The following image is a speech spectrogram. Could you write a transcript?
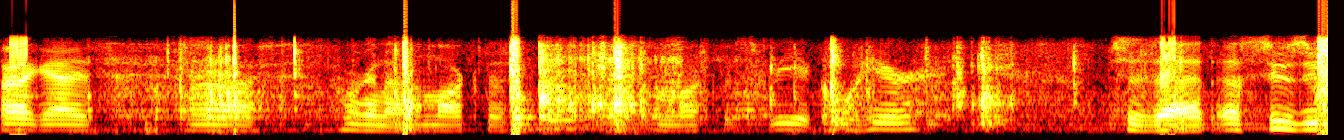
Alright guys, uh, we're gonna unlock this, unlock this vehicle here. This is a, Suzuki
